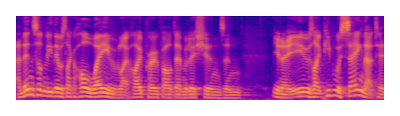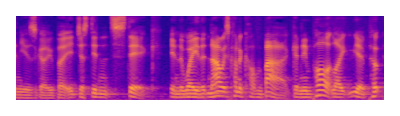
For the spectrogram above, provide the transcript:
and then suddenly there was like a whole wave of like high profile demolitions, and you know it was like people were saying that 10 years ago, but it just didn't stick in the way that now it's kind of come back, and in part like you know put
